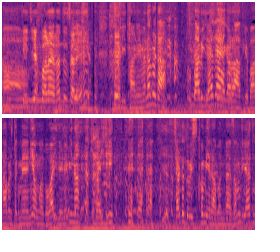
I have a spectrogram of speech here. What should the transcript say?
हाँ। केजीएफ वाला है ना तू साले। बड़ी थाने में ना बेटा कुटा भी जाए जाएगा रात के बारह बजे तक मैं नहीं आऊँगा गवाही देने भी ना कि भाई जी। छठ दो इसको मेरा बंदा है समझ गया तू?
